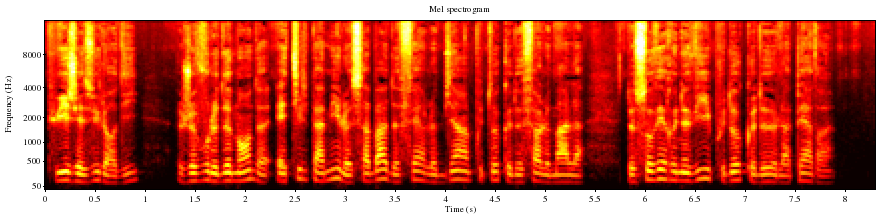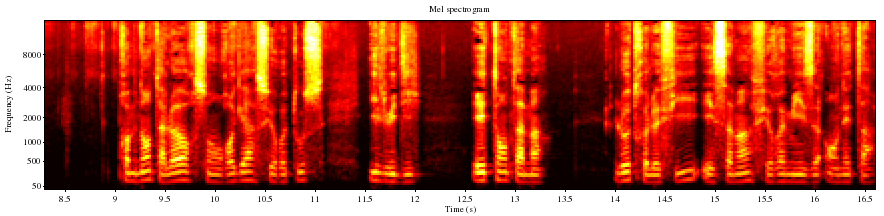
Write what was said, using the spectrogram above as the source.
Puis Jésus leur dit, Je vous le demande, est-il permis le sabbat de faire le bien plutôt que de faire le mal, de sauver une vie plutôt que de la perdre? Promenant alors son regard sur eux tous, il lui dit, Étends ta main. L'autre le fit, et sa main fut remise en état.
